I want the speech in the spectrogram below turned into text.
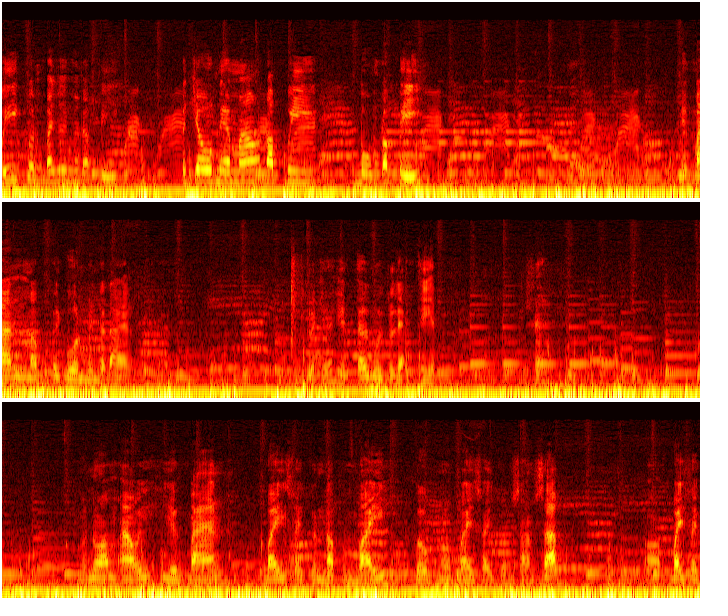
12គុណ3ស្វ័យគុណ12បញ្ចូលគ្នាមក12បូក12វាបាន24វិញដដែលដូច្នេះយើងទៅមួយកលៈទៀត នាំឲ្យយើងបាន3ស្វ័យគុណ18បូកនឹង3ស្វ័យគុណ30 3ស្វ័យ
